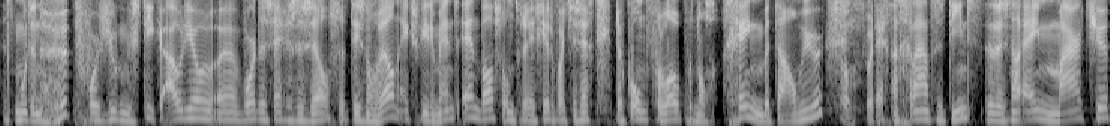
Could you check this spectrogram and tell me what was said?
Het moet een hub voor journalistieke audio worden, zeggen ze zelfs. Het is nog wel een experiment. En Bas, om te reageren wat je zegt, er komt voorlopig nog geen betaalmuur. Het wordt echt een gratis dienst. Er is nou één maartje.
